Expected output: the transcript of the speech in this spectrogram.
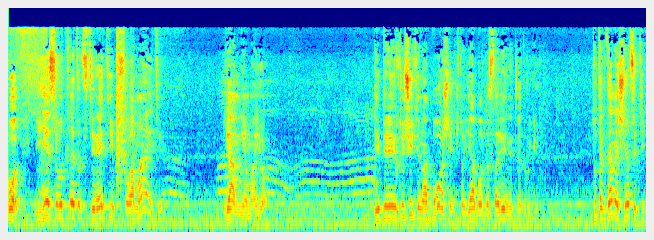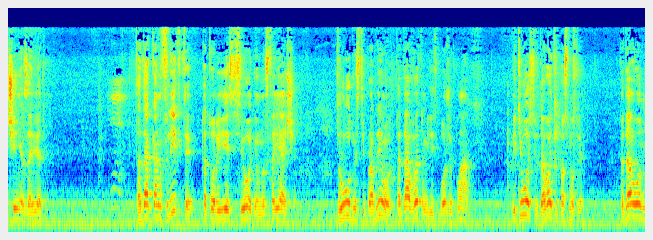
Вот. И если вот этот стереотип сломаете, я, мне, мое, и переключите на Божье, что я благословение для других, то тогда начнется течение завета. Тогда конфликты, которые есть сегодня в настоящем, трудности, проблемы, тогда в этом есть Божий план. Ведь Иосиф, давайте посмотрим, когда он,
